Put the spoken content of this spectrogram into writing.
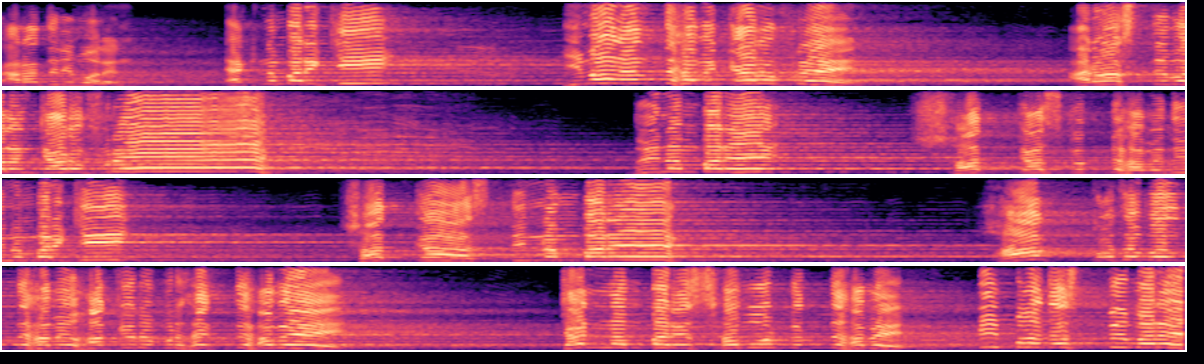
তাড়াতাড়ি বলেন। এক নম্বরে কি? ইমান আনতে হবে কার উপরে। আরও আসতে বলেন, কার উপরে? দুই নম্বরে সৎ কাজ করতে হবে। দুই নম্বরে কি? সৎ কাজ। তিন নম্বরে হক কথা বলতে হবে, হকের উপরে থাকতে হবে। চার নম্বরে সবর করতে হবে। বিপদ আসতে পারে,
